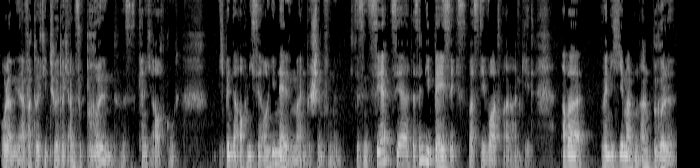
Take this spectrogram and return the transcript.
Oder mir einfach durch die Tür durch anzubrüllen. Das kann ich auch gut. Ich bin da auch nicht sehr originell in meinen Beschimpfungen. Das sind sehr, sehr, das sind die Basics, was die Wortwahl angeht. Aber wenn ich jemanden anbrülle,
